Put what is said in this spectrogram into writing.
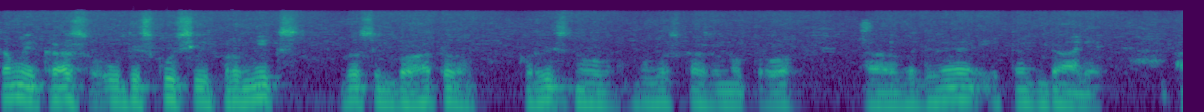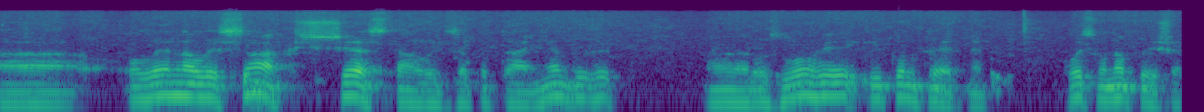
Там якраз у дискусії про мікс досить багато корисного було сказано про ВД і так далі. Олена Лисак ще ставить запитання дуже розлоге і конкретне. Ось вона пише:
